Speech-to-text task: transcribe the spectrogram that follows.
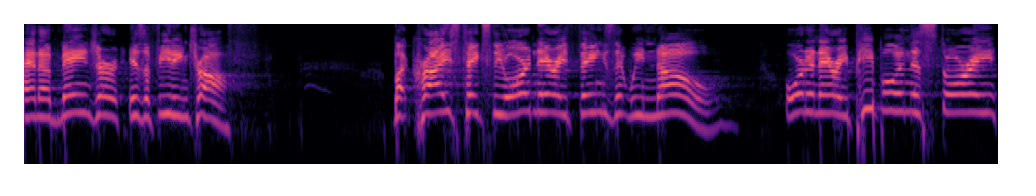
and a manger is a feeding trough. But Christ takes the ordinary things that we know, ordinary people in this story,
